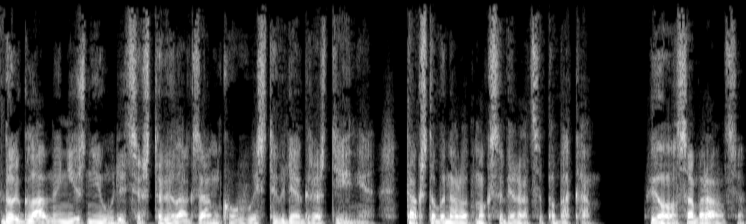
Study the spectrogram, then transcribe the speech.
Вдоль главной нижней улицы, что вела к замку, выставили ограждение, так, чтобы народ мог собираться по бокам. И он собрался.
